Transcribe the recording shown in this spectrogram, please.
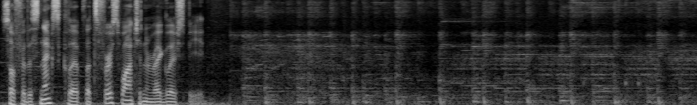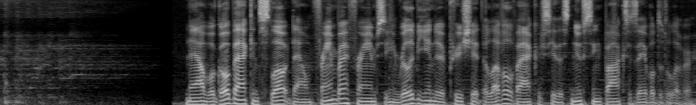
So for this next clip, let's first watch it in regular speed. Now we'll go back and slow it down frame by frame so you can really begin to appreciate the level of accuracy this new sync box is able to deliver.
